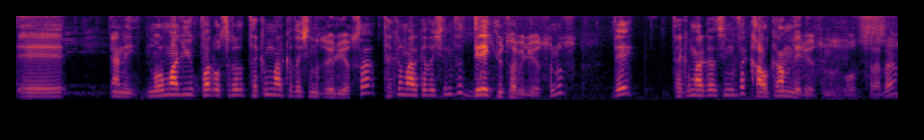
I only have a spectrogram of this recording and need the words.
ee, yani normal yük var o sırada takım arkadaşınız ölüyorsa takım arkadaşınızı direkt yutabiliyorsunuz. Ve takım arkadaşınıza kalkan veriyorsunuz bu sırada.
